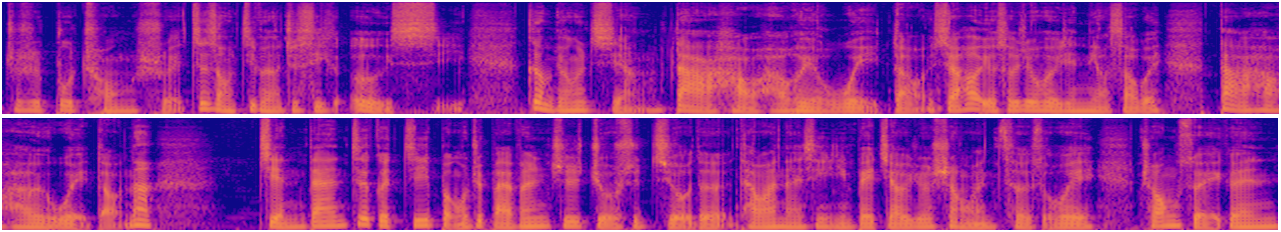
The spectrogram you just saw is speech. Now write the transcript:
就是不冲水，这种基本上就是一个恶习，更不用讲大号还会有味道。小号有时候就会有些尿骚味，大号还会有味道。那简单，这个基本，我觉得百分之九十九的台湾男性已经被教育，就上完厕所会冲水跟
